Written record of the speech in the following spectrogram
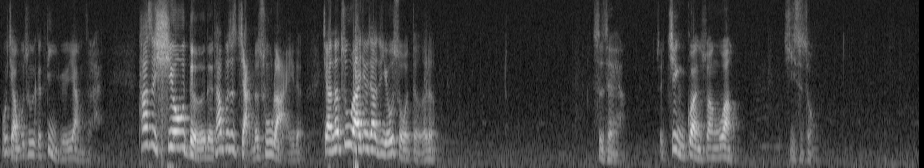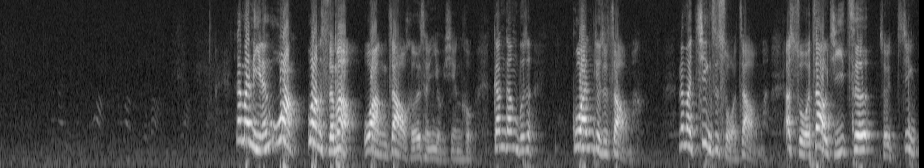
我讲不出一个地的样子来。它是修得的，它不是讲得出来的。讲得出来就叫做有所得了，是这样。所以静观双忘即是中。那么你能忘忘什么？忘照合成有先后。刚刚不是观就是照嘛？那么静是所照嘛？啊，所照即遮，所以静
